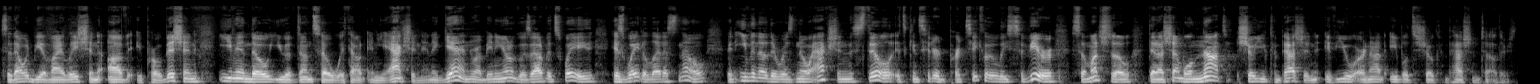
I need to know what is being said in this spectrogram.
so that would be a violation of a prohibition, even though you have done so without any action. And again, Rabbi Yonah goes out of its way, his way to let us know that even though there was no action, still it's considered particularly severe, so much so that Hashem will not show you compassion if you are not able to show compassion to others.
